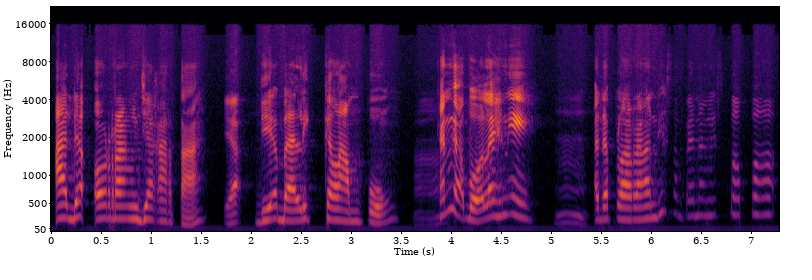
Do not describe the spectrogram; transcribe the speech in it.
ada orang Jakarta ya. dia balik ke Lampung kan nggak boleh nih Hmm. ada pelarangan dia sampai nangis bapak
